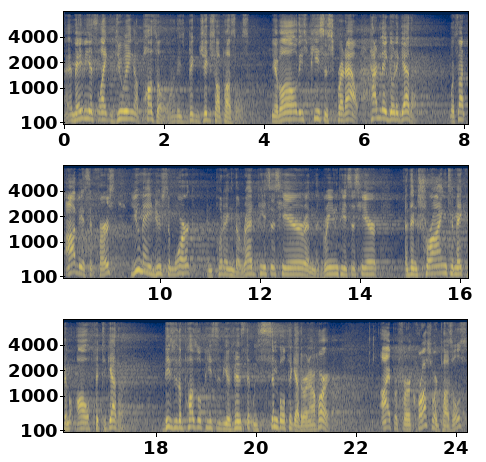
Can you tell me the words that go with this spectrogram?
Eh, maybe it's like doing a puzzle, one of these big jigsaw puzzles. You have all these pieces spread out. How do they go together? Well, it's not obvious at first. You may do some work in putting the red pieces here and the green pieces here and then trying to make them all fit together. These are the puzzle pieces, the events that we symbol together in our heart. I prefer crossword puzzles.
